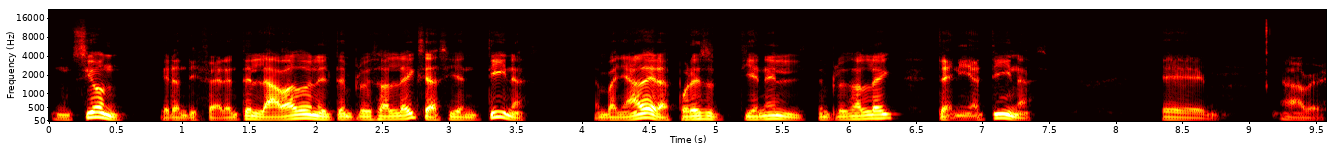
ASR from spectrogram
unción eran diferentes. El lavado en el templo de Salt Lake se hacía en tinas, en bañaderas. Por eso tiene el templo de Salt Lake, tenía tinas. Eh, a ver.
